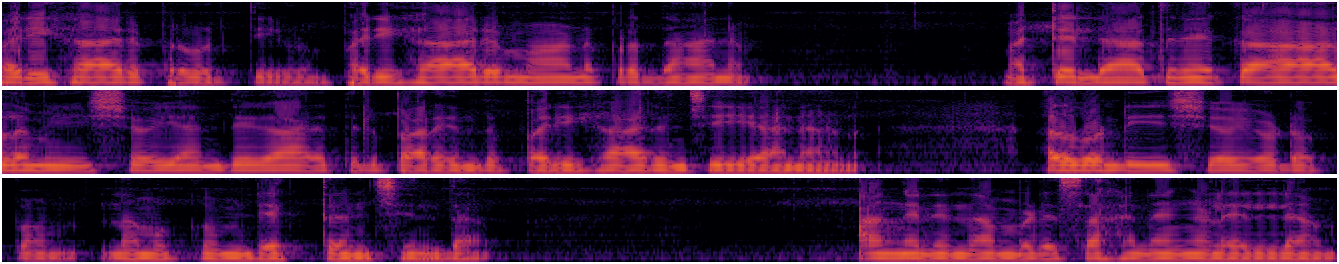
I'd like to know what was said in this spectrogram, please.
പരിഹാര പ്രവൃത്തികളും. പരിഹാരമാണ് പ്രധാനം. മറ്റെല്ലാത്തിനേക്കാളും ഈശോ ഈ അന്ത്യകാലത്തിൽ പറയുന്നത് പരിഹാരം ചെയ്യാനാണ്. അതുകൊണ്ട് ഈശോയോടൊപ്പം നമുക്കും രക്തം ചിന്ത. അങ്ങനെ നമ്മുടെ സഹനങ്ങളെല്ലാം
